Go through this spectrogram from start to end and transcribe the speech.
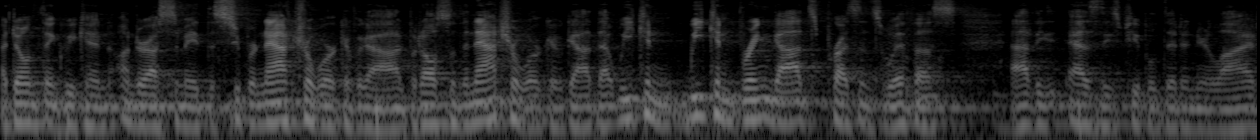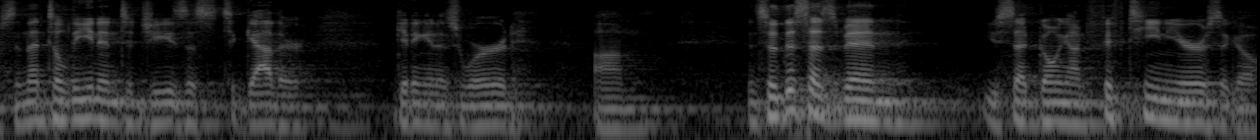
I don't think we can underestimate the supernatural work of God, but also the natural work of God, that we can, we can bring God's presence with us as these people did in your lives. And then to lean into Jesus together, getting in His Word. Um, and so this has been, you said, going on 15 years ago.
